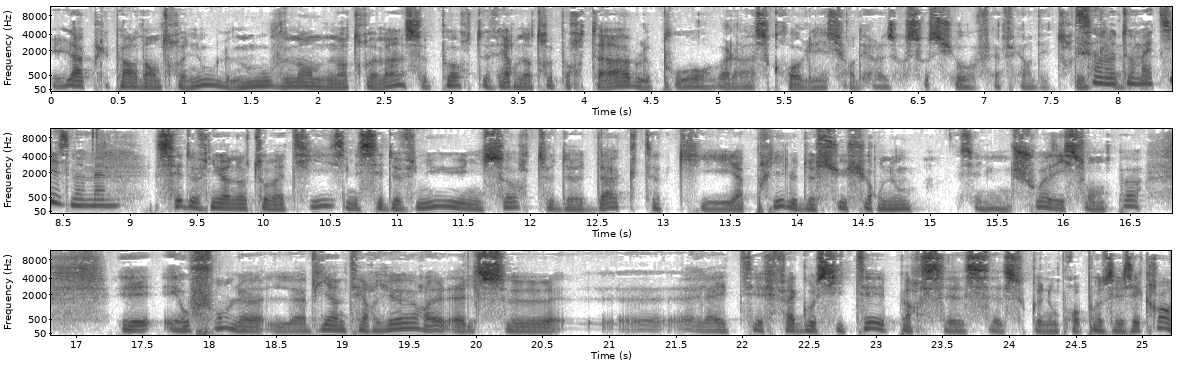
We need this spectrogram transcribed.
la plupart d'entre nous, le mouvement de notre main se porte vers notre portable pour voilà scroller sur des réseaux sociaux, faire faire des trucs. C'est un automatisme même. C'est devenu un automatisme et c'est devenu une sorte de d'acte qui a pris le dessus sur nous. C'est nous ne choisissons pas. Et, et au fond, la, la, vie intérieure, elle se, euh, elle a été phagocytée par ce que nous proposent les écrans.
